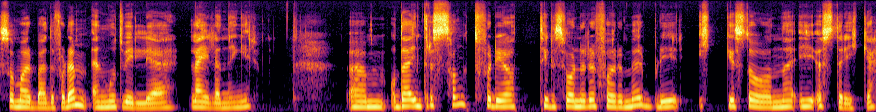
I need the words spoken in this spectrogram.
som arbeider for dem, enn motvillige leilendinger. Um, og det er interessant fordi at tilsvarende reformer blir ikke stående i Østerrike.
